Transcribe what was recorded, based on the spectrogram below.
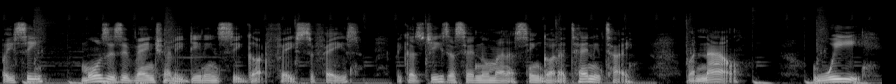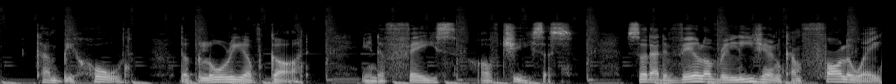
But you see, Moses eventually didn't see God face to face because Jesus said, No man has seen God at any time. But now we can behold the glory of God in the face of Jesus so that the veil of religion can fall away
